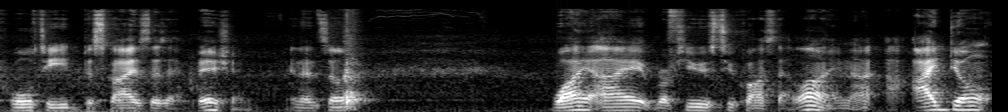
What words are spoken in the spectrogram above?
cruelty disguised as ambition. And then so why I refuse to cross that line. I, I don't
